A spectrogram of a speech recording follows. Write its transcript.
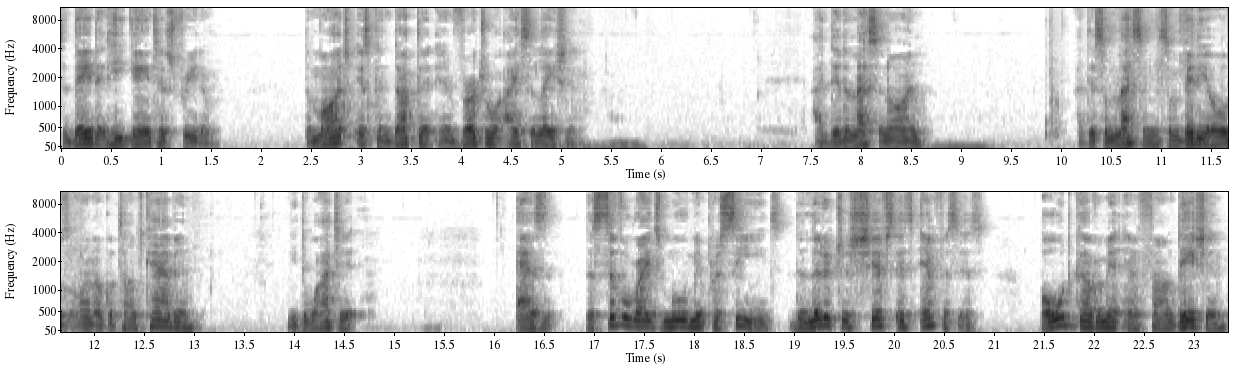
the day that he gained his freedom. The march is conducted in virtual isolation. I did a lesson on I did some lessons, some videos on Uncle Tom's Cabin. Need to watch it. As the civil rights movement proceeds, the literature shifts its emphasis. Old government and foundation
